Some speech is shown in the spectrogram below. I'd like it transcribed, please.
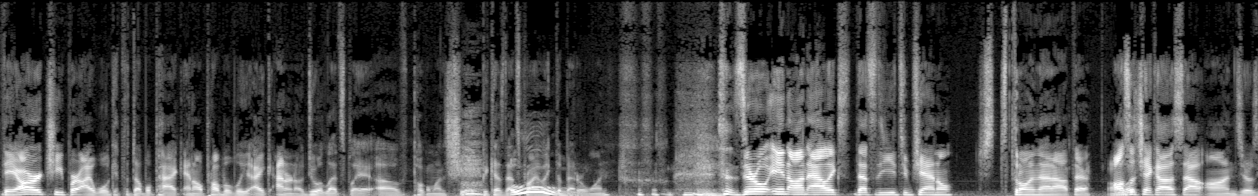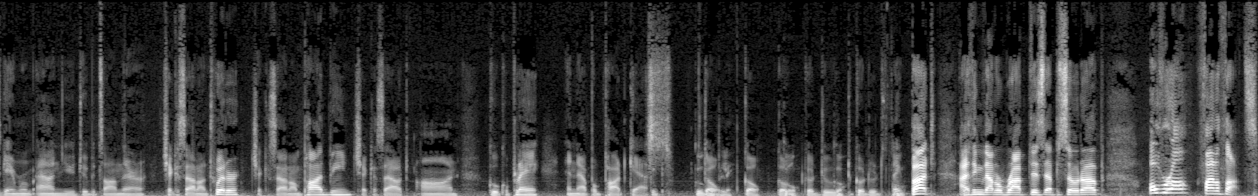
they are cheaper, I will get the double pack, and I'll probably, I, I don't know, do a let's play of Pokemon Shield because that's probably like the better one. Zero in on Alex. That's the YouTube channel. Just throwing that out there. All also, up. check us out on Zero's Game Room on YouTube. It's on there. Check us out on Twitter. Check us out on Podbean. Check us out on Google Play and Apple Podcasts. Google go, Play. Go, go, Go, go, do, go, go, do the thing. But I think that'll wrap this episode up. Overall, final thoughts.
